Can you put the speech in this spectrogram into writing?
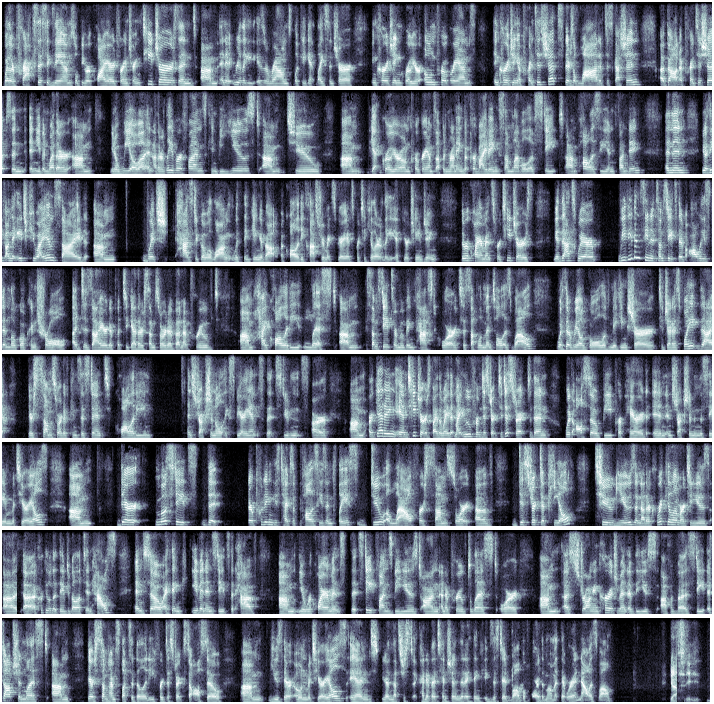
whether praxis exams will be required for entering teachers, and um, and it really is around looking at licensure, encouraging grow your own programs, encouraging apprenticeships. There's a lot of discussion about apprenticeships and and even whether um, you know WIOA and other labor funds can be used um, to um, get grow your own programs up and running, but providing some level of state um, policy and funding. And then, you know, I think on the HQIM side, um, which has to go along with thinking about a quality classroom experience, particularly if you're changing the requirements for teachers. know, that's where we've even seen in some states that have always been local control a desire to put together some sort of an approved um, high quality list. Um, some states are moving past core to supplemental as well, with a real goal of making sure, to Jenna's point, that there's some sort of consistent quality instructional experience that students are um, are getting, and teachers, by the way, that might move from district to district, then would also be prepared in instruction in the same materials. Um, there, most states that are putting these types of policies in place do allow for some sort of district appeal to use another curriculum or to use a, a curriculum that they've developed in house. And so I think even in states that have um, you know requirements that state funds be used on an approved list or um, a strong encouragement of the use off of a state adoption list. Um, there's sometimes flexibility for districts to also um, use their own materials, and you know, and that's just kind of a tension that I think existed well before the moment that we're in now as well. Yes,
